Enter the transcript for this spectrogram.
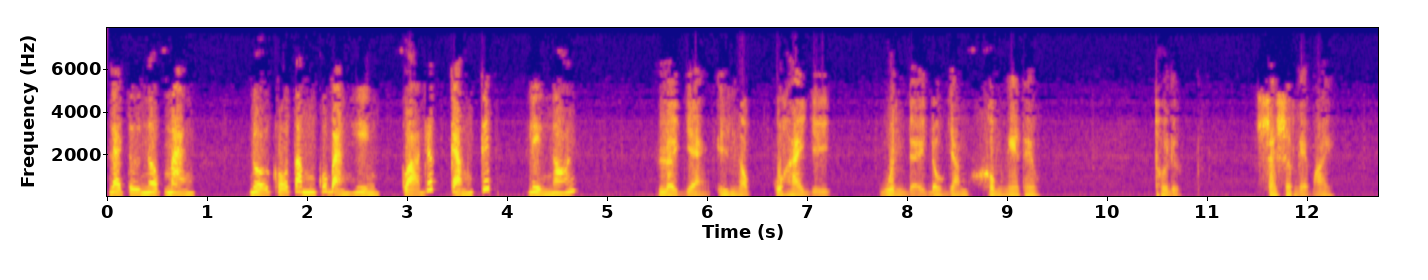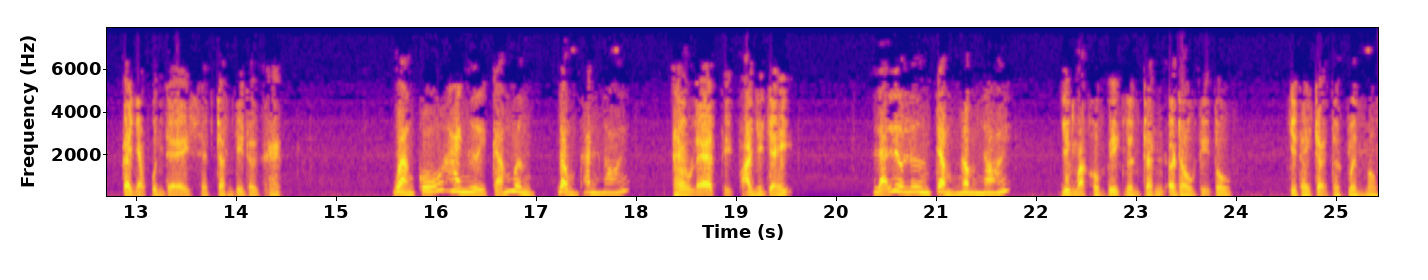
lại tự nộp mạng. Nỗi khổ tâm của bạn Hiền quả rất cảm kích, liền nói. Lời dạng ý ngọc của hai vị, huynh đệ đâu dám không nghe theo. Thôi được, sáng sớm ngày mai, cả nhà huynh đệ sẽ tránh đi nơi khác. Hoàng cố hai người cảm mừng, đồng thanh nói. Theo lẽ thì phải như vậy. Lã Lưu Lương trầm ngâm nói. Nhưng mà không biết nên tránh ở đâu thì tốt. Chỉ thấy trời đất mênh mông,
